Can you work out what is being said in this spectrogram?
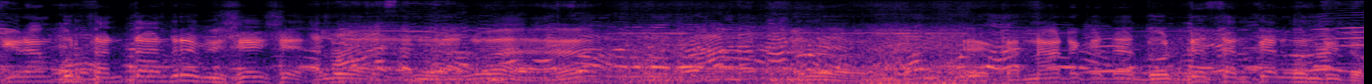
ಕಿರಾಂಪುರ್ ಸಂತ ಅಂದ್ರೆ ವಿಶೇಷ ಅಲ್ವಾ? ಅಲ್ವಾ ಅಲ್ವಾ? ಕರ್ನಾಟಕದ ದೊಡ್ಡ ಸಂತೆಯಲ್ಲಿ ಒಂದಿದ್ದು.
